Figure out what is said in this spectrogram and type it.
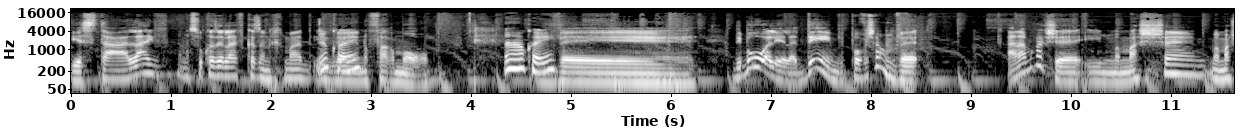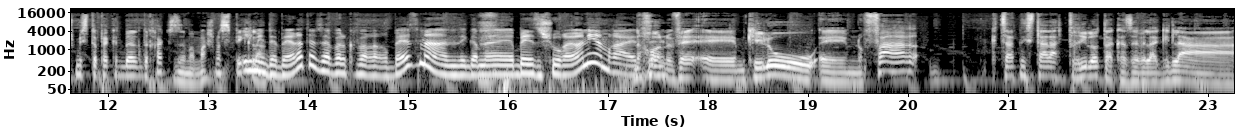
היא עשתה לייב הם עשו כזה לייב כזה נחמד עם אוקיי. אה, נופר מור אה, אוקיי. ודיברו על ילדים ופה ושם ואנה אמרה שהיא ממש אה, ממש מסתפקת בילד אחד שזה ממש מספיק היא לה. מדברת על זה אבל כבר הרבה זמן, היא גם אה, באיזשהו ראיון היא אמרה את נכון זה. וכאילו נופר קצת ניסתה להטריל אותה כזה ולהגיד לה.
